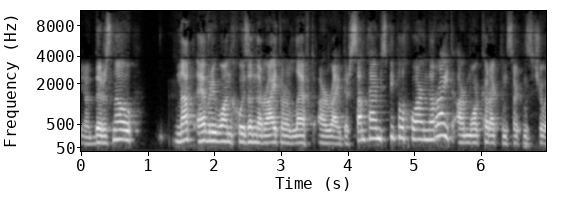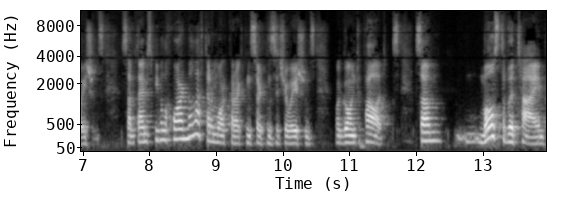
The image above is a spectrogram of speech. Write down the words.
You know, there's no. Not everyone who is on the right or left are right. There's sometimes people who are on the right are more correct in certain situations. Sometimes people who are on the left are more correct in certain situations. We're going to politics. Some, most of the time,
